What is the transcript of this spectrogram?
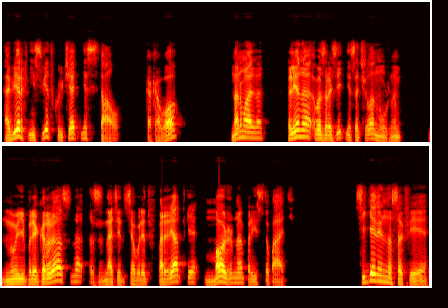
а верхний свет включать не стал. Каково? Нормально. Лена возразить не сочла нужным. Ну и прекрасно, значит, все будет в порядке, можно приступать сидели на софе,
